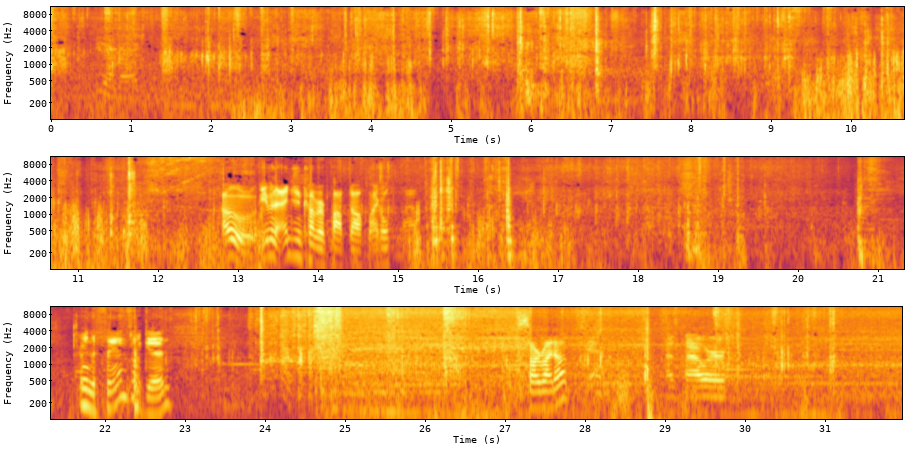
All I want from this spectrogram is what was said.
oh, even the engine cover popped off, Michael. Wow. I mean, the fans look good. Start right up. Yeah. Has power.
